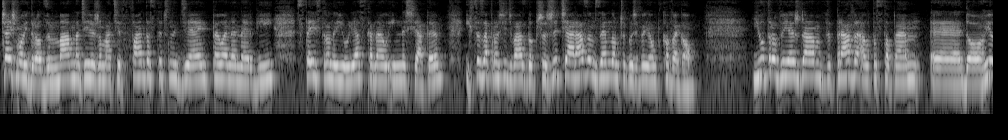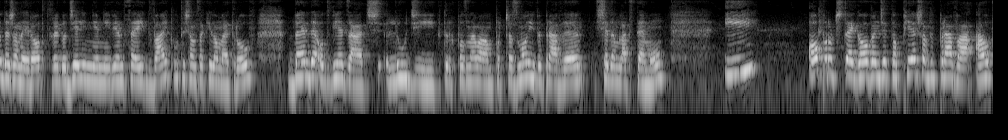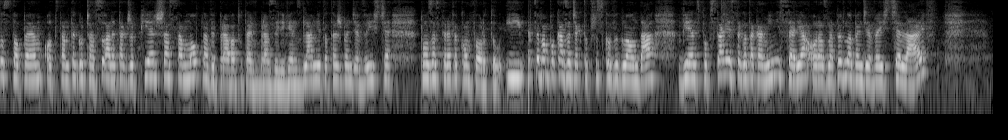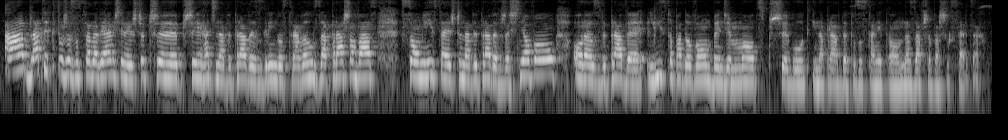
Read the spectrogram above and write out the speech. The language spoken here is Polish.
Cześć moi drodzy, mam nadzieję, że macie fantastyczny dzień, pełen energii. Z tej strony Julia z kanału Inne Światy i chcę zaprosić Was do przeżycia razem ze mną czegoś wyjątkowego. Jutro wyjeżdżam w wyprawę autostopem e, do Rio de Janeiro, od którego dzieli mnie mniej więcej 2,5 tysiąca kilometrów. Będę odwiedzać ludzi, których poznałam podczas mojej wyprawy 7 lat temu. I Oprócz tego będzie to pierwsza wyprawa autostopem od tamtego czasu, ale także pierwsza samotna wyprawa tutaj w Brazylii, więc dla mnie to też będzie wyjście poza strefę komfortu. I chcę Wam pokazać, jak to wszystko wygląda, więc powstanie z tego taka miniseria oraz na pewno będzie wejście live. A dla tych, którzy zastanawiają się jeszcze, czy przyjechać na wyprawę z Gringos Travel, zapraszam Was. Są miejsca jeszcze na wyprawę wrześniową oraz wyprawę listopadową. Będzie moc przygód i naprawdę pozostanie to na zawsze w Waszych sercach.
